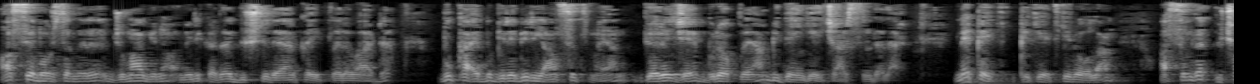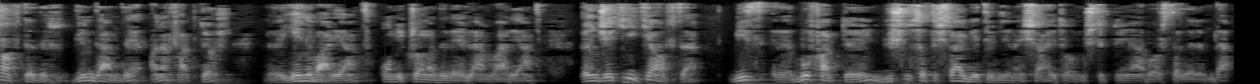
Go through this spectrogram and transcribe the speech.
Asya borsaları Cuma günü Amerika'da güçlü değer kayıpları vardı. Bu kaybı birebir yansıtmayan, görece bloklayan bir denge içerisindeler. Ne pek peki etkili olan? Aslında 3 haftadır gündemde ana faktör yeni varyant, omikron adı verilen varyant. Önceki iki hafta biz e, bu faktörün güçlü satışlar getirdiğine şahit olmuştuk dünya borsalarında.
